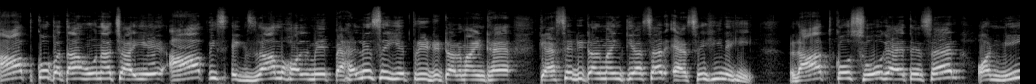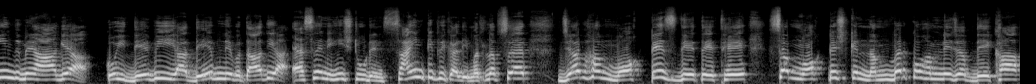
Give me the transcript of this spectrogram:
आपको पता होना चाहिए, आप इस एग्ज़ाम हॉल में पहले से ये प्री डिटरमाइंड है। कैसे डिटरमाइन किया सर ऐसे ही नहीं। रात को सो गए थे सर और नींद में आ गया। कोई देवी या देव ने बता दिया, ऐसे नहीं स्टूडेंट साइंटिफिकली मतलब सर जब हम मॉक टेस्ट देते थे, सब मॉक टेस्ट के नंबर को हमने जब देखा,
